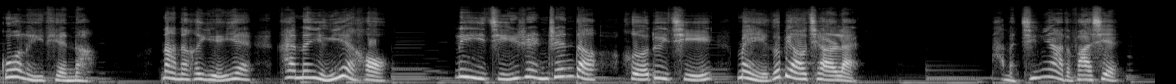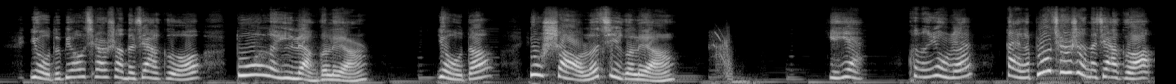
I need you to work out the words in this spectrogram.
过了一天呢，娜娜和爷爷开门营业后，立即认真的核对起每个标签来。他们惊讶的发现，有的标签上的价格多了一两个零，有的又少了几个零。爷爷。可能有人改了标签上的价格，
